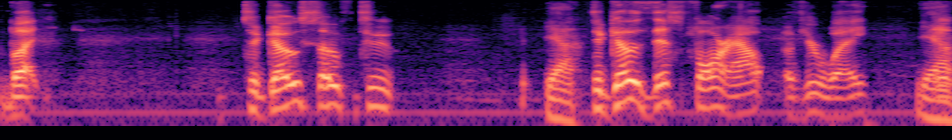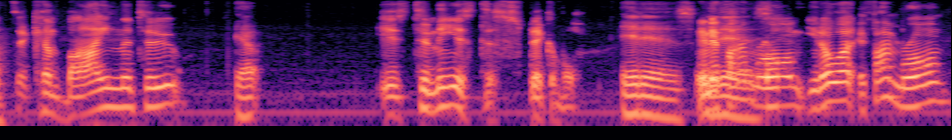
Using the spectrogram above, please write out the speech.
But to go so to Yeah, to go this far out of your way yeah, and to combine the two Yep. is to me is despicable. it is. And It if I'm wrong, you know what? If I'm wrong,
